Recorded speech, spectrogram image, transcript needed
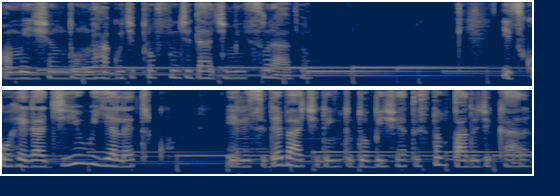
almejando um lago de profundidade mensurável. Escorregadio e elétrico, ele se debate dentro do objeto estampado de cara.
